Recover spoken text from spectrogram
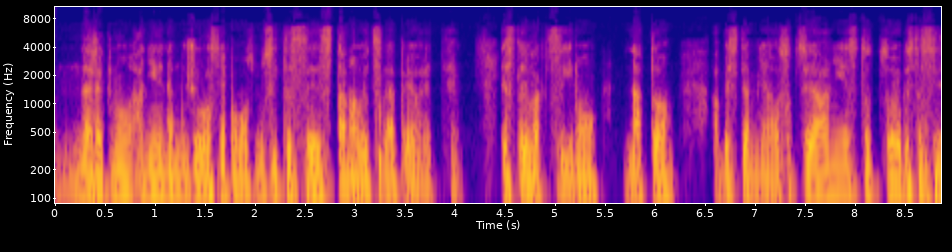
neřeknu, ani nemůžu vlastně pomoct. Musíte si stanovit své priority. Jestli vakcínu na to, abyste měl sociální jistotu, abyste si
